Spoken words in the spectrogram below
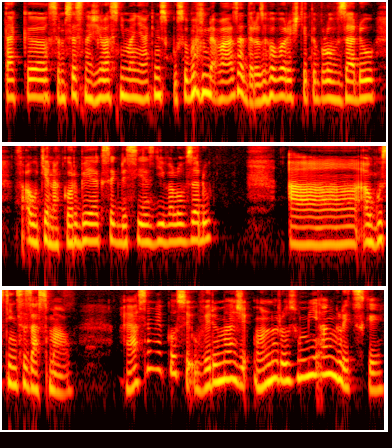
tak eh, jsem se snažila s nima nějakým způsobem navázat rozhovor. Ještě to bylo vzadu v autě na korbě, jak se kdysi jezdívalo vzadu. A Augustín se zasmál. A já jsem jako si uvědomila, že on rozumí anglicky.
